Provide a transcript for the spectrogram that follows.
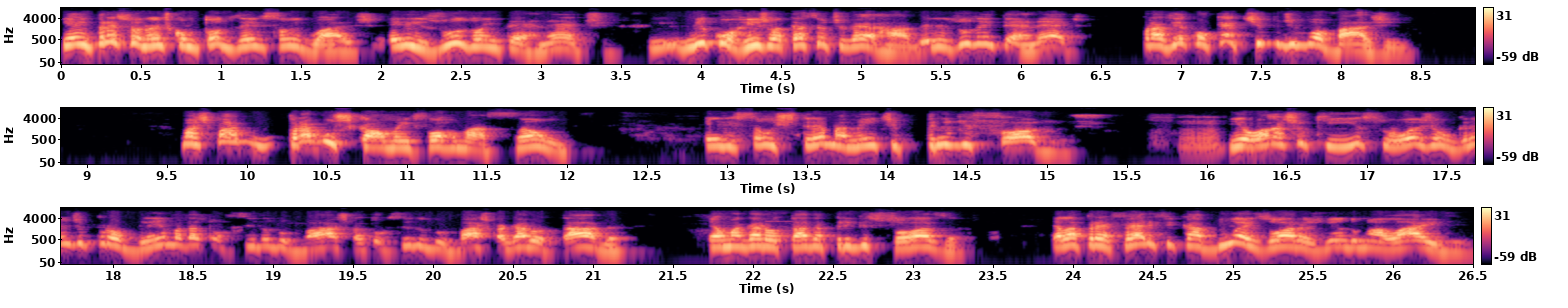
E é impressionante como todos eles são iguais. Eles usam a internet, me corrijam até se eu estiver errado, eles usam a internet para ver qualquer tipo de bobagem. Mas para buscar uma informação, eles são extremamente preguiçosos. Uhum. E eu acho que isso hoje é o grande problema da torcida do Vasco. A torcida do Vasco, a garotada, é uma garotada preguiçosa. Ela prefere ficar duas horas vendo uma live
